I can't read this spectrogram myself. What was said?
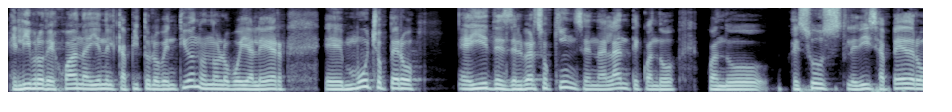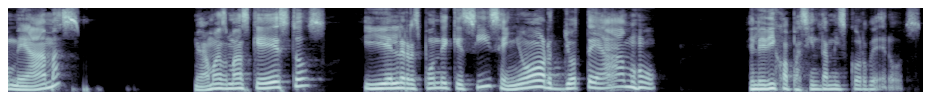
el libro de Juan ahí en el capítulo 21, no lo voy a leer eh, mucho, pero ahí desde el verso 15 en adelante, cuando, cuando Jesús le dice a Pedro, ¿me amas? ¿Me amas más que estos? Y él le responde que sí, Señor, yo te amo. Él le dijo, apacienta mis corderos.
